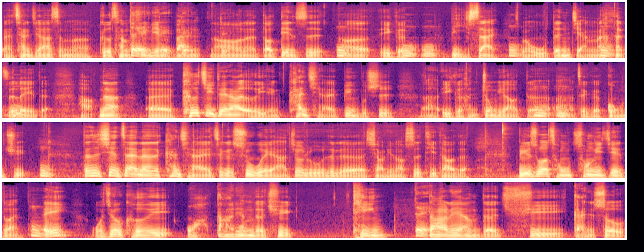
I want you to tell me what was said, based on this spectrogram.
呃参加什么歌唱训练班，然后呢到电视然后一个比赛，什么五等奖啊之类的。好，那呃科技对他而言看起来并不是呃一个很重要的呃这个工具，嗯，但是现在呢看起来这个数位啊，就如这个小林老师提到的。比如说，从创意阶段，哎，我就可以哇，大量的去听，对，大量的去感受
